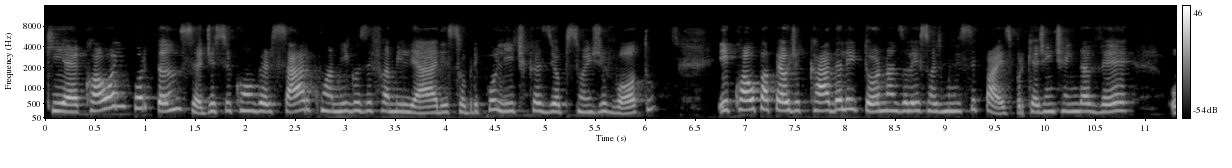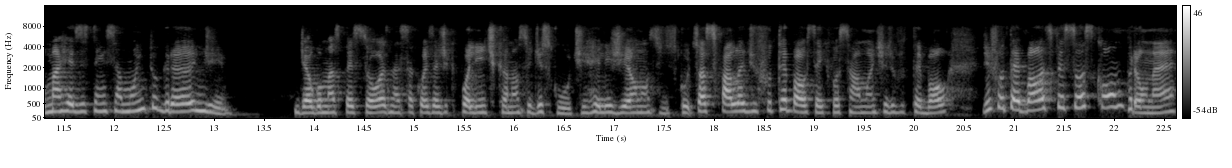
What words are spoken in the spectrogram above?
que é qual a importância de se conversar com amigos e familiares sobre políticas e opções de voto e qual o papel de cada eleitor nas eleições municipais, porque a gente ainda vê uma resistência muito grande de algumas pessoas nessa coisa de que política não se discute, religião não se discute, só se fala de futebol. Sei que você é um amante de futebol. De futebol as pessoas compram, né,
